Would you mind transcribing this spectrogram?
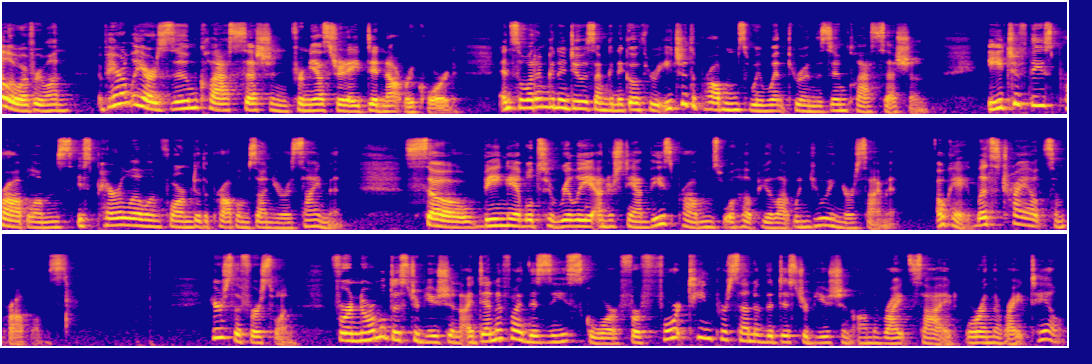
Hello, everyone. Apparently, our Zoom class session from yesterday did not record. And so, what I'm going to do is I'm going to go through each of the problems we went through in the Zoom class session. Each of these problems is parallel informed to the problems on your assignment. So, being able to really understand these problems will help you a lot when doing your assignment. Okay, let's try out some problems. Here's the first one. For a normal distribution, identify the z-score for 14% of the distribution on the right side or in the right tail.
